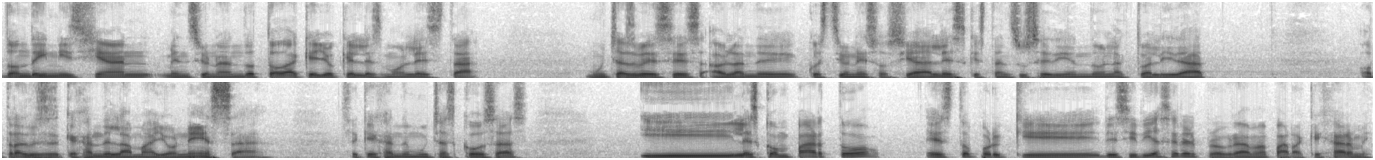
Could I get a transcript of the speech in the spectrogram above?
donde inician mencionando todo aquello que les molesta. Muchas veces hablan de cuestiones sociales que están sucediendo en la actualidad. Otras veces se quejan de la mayonesa, se quejan de muchas cosas. Y les comparto esto porque decidí hacer el programa para quejarme.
